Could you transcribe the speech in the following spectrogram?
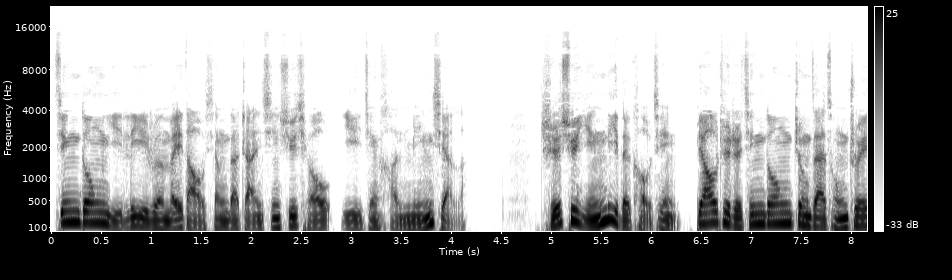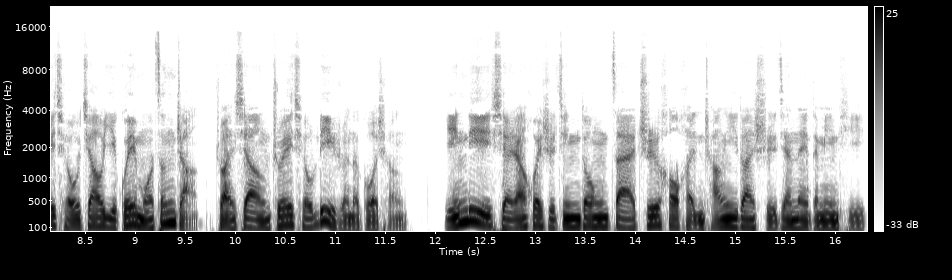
京东以利润为导向的崭新需求已经很明显了。持续盈利的口径标志着京东正在从追求交易规模增长转向追求利润的过程。盈利显然会是京东在之后很长一段时间内的命题。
